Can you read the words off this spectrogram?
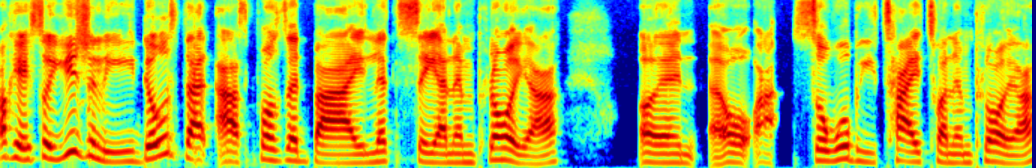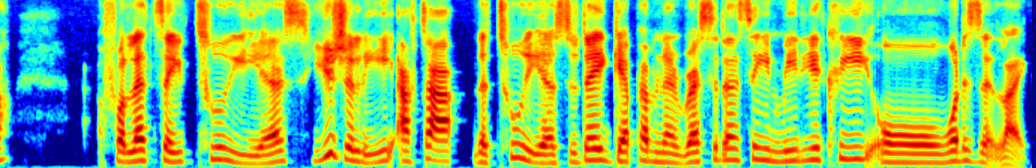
Okay, so usually those that are sponsored by, let's say, an employer, and or uh, so will be tied to an employer for let's say two years. Usually, after the two years, do they get permanent residency immediately, or what is it like?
